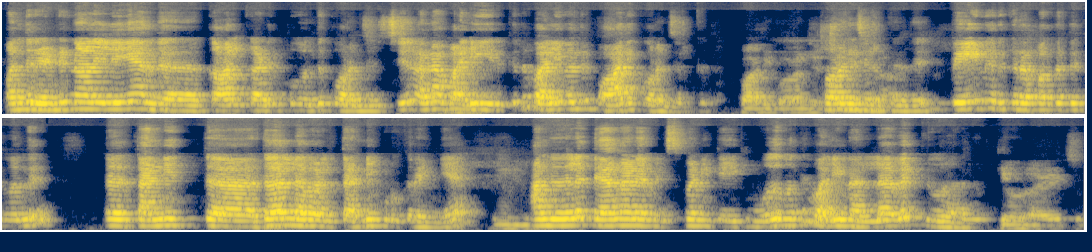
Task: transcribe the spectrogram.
வந்து ரெண்டு நாளையிலேயே அந்த கால் கடுப்பு வந்து குறைஞ்சிருச்சு. ஆனா வலி இருக்குது. வலி வந்து பாதி குறைஞ்சிருக்குது. குறைஞ்சிருக்குது. பெயின் இருக்கிற பக்கத்துக்கு வந்து தண்ணி தேர்ட் லெவல் தண்ணி கொடுக்குறீங்க. அந்த இதுல தேங்காய் மிக்ஸ் பண்ணி தேய்க்கும் போது வந்து வலி நல்லாவே கியூர் ஆகுது. கியூர் ஆயிடுச்சு.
